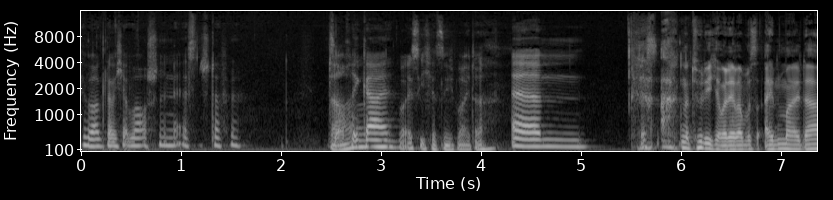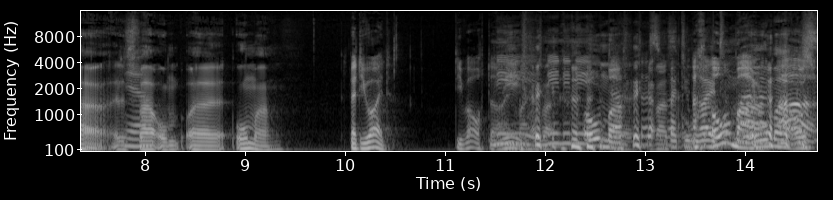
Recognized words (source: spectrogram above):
der war, glaube ich, aber auch schon in der ersten Staffel. Ist Da auch egal. weiß ich jetzt nicht weiter. Ähm, Ach, natürlich, aber der war bis einmal da. Das Ja. war um, äh, Oma. Betty White. Die war auch da. nee, nee, nee, nee. Oma. Das, das, White. Oma. Oma aus.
